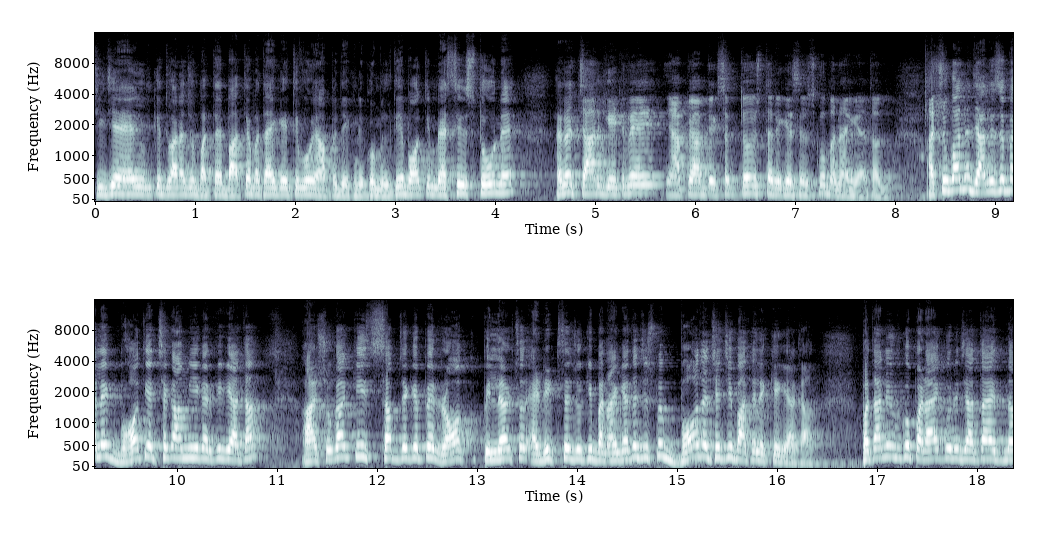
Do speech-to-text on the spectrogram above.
चीज़ें हैं, उनके द्वारा जो बताए बातें बताई गई थी, वो यहाँ पे देखने को मिलती है। बहुत ही मैसिव स्टोन है है ना? चार गेटवे हैं, यहाँ पे आप देख सकते हो, इस तरीके से इसको बनाया गया था। अशोका ने जाने से पहले एक बहुत ही अच्छा काम ये करके गया था। अशोका की सब जगह पे रॉक पिलर्स और एडिट से जो कि बनाया गया था जिसमें बहुत अच्छी अच्छी बातें लिख के गया था। पता नहीं उनको पढ़ाया क्यों नहीं जाता, इतना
